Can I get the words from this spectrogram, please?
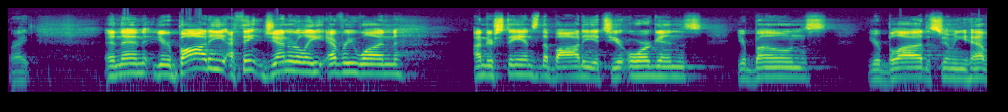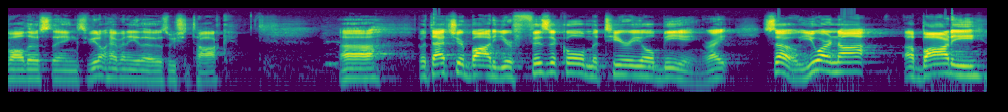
Right? And then your body, I think generally everyone understands the body. It's your organs, your bones, your blood, assuming you have all those things. If you don't have any of those, we should talk. Uh, but that's your body, your physical, material being, right? So you are not a body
